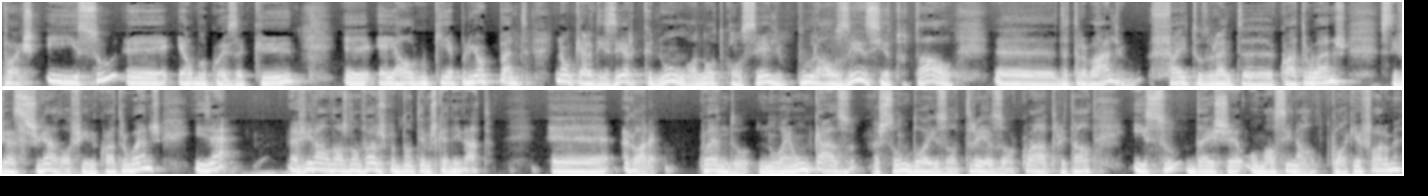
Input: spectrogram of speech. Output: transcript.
Pois, e isso eh, é uma coisa que eh, é algo que é preocupante. Não quer dizer que num ou noutro Conselho, por ausência total eh, de trabalho feito durante quatro anos, se tivesse chegado ao fim de quatro anos e já, afinal, nós não vamos porque não temos candidato. Eh, agora, quando não é um caso, mas são dois ou três ou quatro e tal, isso deixa um mau sinal. De qualquer forma,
